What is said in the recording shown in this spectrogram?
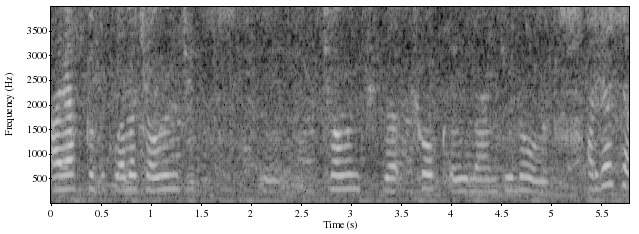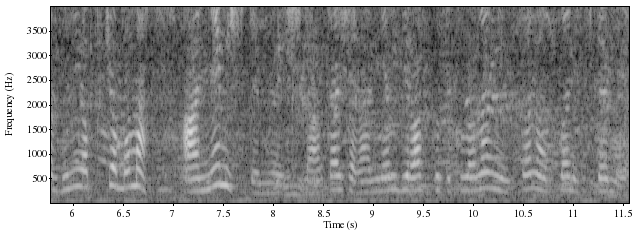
ayak gıdıklama challenge e, challenge da çok eğlenceli olur. Arkadaşlar bunu yapacağım ama annem istemiyor işte arkadaşlar annem biraz gıdıklanan insan ondan istemiyor.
